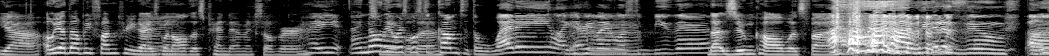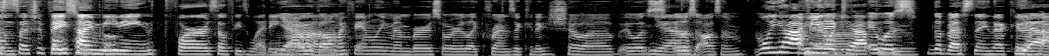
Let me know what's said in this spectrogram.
Yeah. Oh yeah, that'll be fun for you guys when all this pandemic's over. Right. I know they were supposed to to- come to the wedding. Like everybody wants Mm-hmm. to be there. That Zoom call was fun. we did a Zoom um, such a big FaceTime meeting for Sophie's wedding. Yeah, with all my family members or like friends that could show up. It was Yeah. it was awesome. Well, you have I mean, to do it, what you have it to was do. the best thing that could Yeah. have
